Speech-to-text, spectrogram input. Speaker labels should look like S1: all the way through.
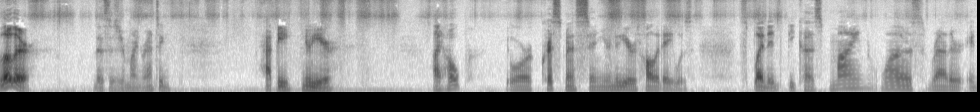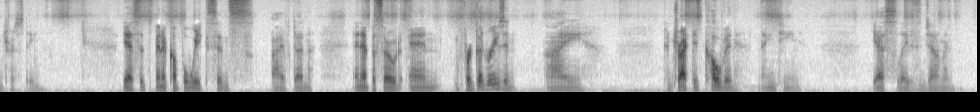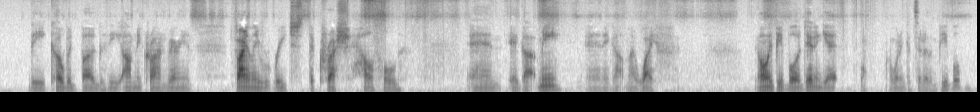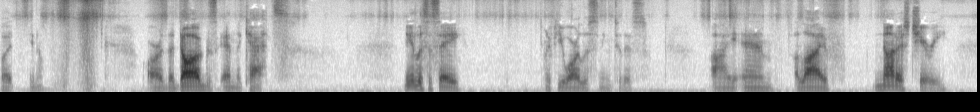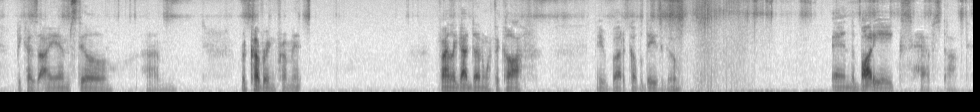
S1: Hello there. This is your mind ranting. Happy New Year. I hope your Christmas and your New Year's holiday was splendid because mine was rather interesting. Yes, it's been a couple weeks since I've done an episode, and for good reason. I contracted COVID 19. Yes, ladies and gentlemen, the COVID bug, the Omicron variant, finally reached the Crush household. And it got me, and it got my wife. The only people it didn't get, well, I wouldn't consider them people, but you know, are the dogs and the cats. Needless to say, if you are listening to this, I am alive, not as cheery, because I am still um, recovering from it. Finally got done with the cough, maybe about a couple days ago. And the body aches have stopped.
